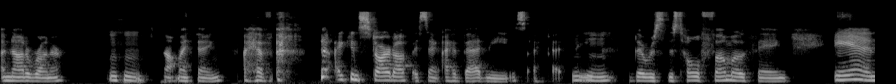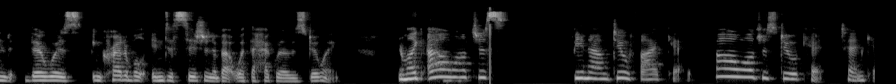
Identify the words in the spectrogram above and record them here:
I'm not a runner. Mm-hmm. Not my thing. I have I can start off by saying I have bad knees. I have bad feet. Mm-hmm. There was this whole FOMO thing, and there was incredible indecision about what the heck I was doing. I'm like, oh, I'll just, you know, do a 5K. Oh, I'll just do a K, 10K.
